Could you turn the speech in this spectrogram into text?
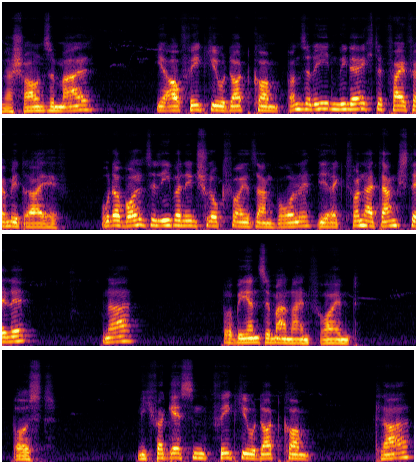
Na schauen Sie mal. Hier auf wikio.com Wollen Sie reden wie der echte Pfeifer mit 3F? Oder wollen Sie lieber den Schluck von St. Bole direkt von der Tankstelle? Na? Probieren Sie mal, mein Freund. Prost. Nicht vergessen, wikio.com. Klar?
